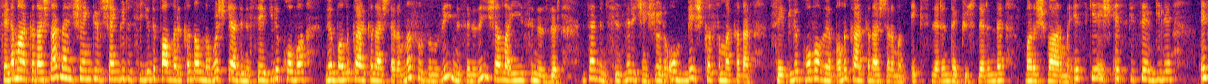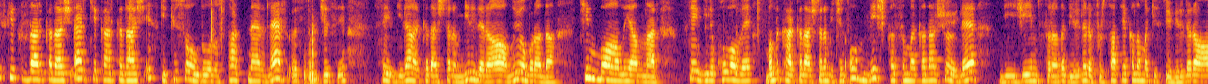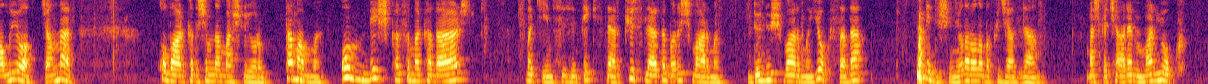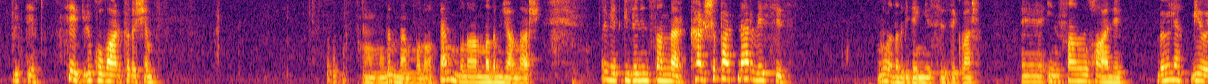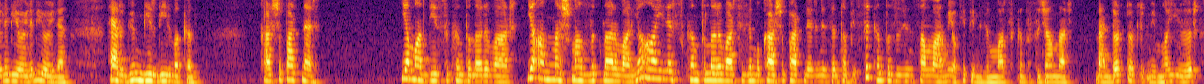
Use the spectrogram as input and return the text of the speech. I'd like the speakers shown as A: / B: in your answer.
A: Selam arkadaşlar ben Şengül. Şengül'ün Sihirli Falları kanalına hoş geldiniz. Sevgili kova ve balık arkadaşlarım nasılsınız iyi misiniz? İnşallah iyisinizdir. Efendim sizler için şöyle 15 Kasım'a kadar sevgili kova ve balık arkadaşlarımın eksilerinde küslerinde barış var mı? Eski eş, eski sevgili, eski kız arkadaş, erkek arkadaş, eski küs olduğunuz partnerler öz sevgili arkadaşlarım birileri ağlıyor burada. Kim bu ağlayanlar? Sevgili kova ve balık arkadaşlarım için 15 Kasım'a kadar şöyle diyeceğim sırada birileri fırsat yakalamak istiyor birileri ağlıyor. Canlar kova arkadaşımdan başlıyorum. Tamam mı? 15 Kasım'a kadar bakayım sizin eksler küslerde barış var mı? Dönüş var mı? Yoksa da ne düşünüyorlar ona bakacağız ya. Başka çare mi var? Yok. Bitti. Sevgili kova arkadaşım Anladım ben bunu. Ben bunu anladım canlar. Evet güzel insanlar. Karşı partner ve siz. Burada da bir dengesizlik var. Ee, insan ruh hali. Böyle bir öyle bir öyle bir öyle. Her gün bir değil bakın. Karşı partner ya maddi sıkıntıları var ya anlaşmazlıklar var ya aile sıkıntıları var sizin bu karşı partnerinizin tabi sıkıntısız insan var mı yok hepimizin var sıkıntısı canlar ben dört dörtlük müyüm? Hayır.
